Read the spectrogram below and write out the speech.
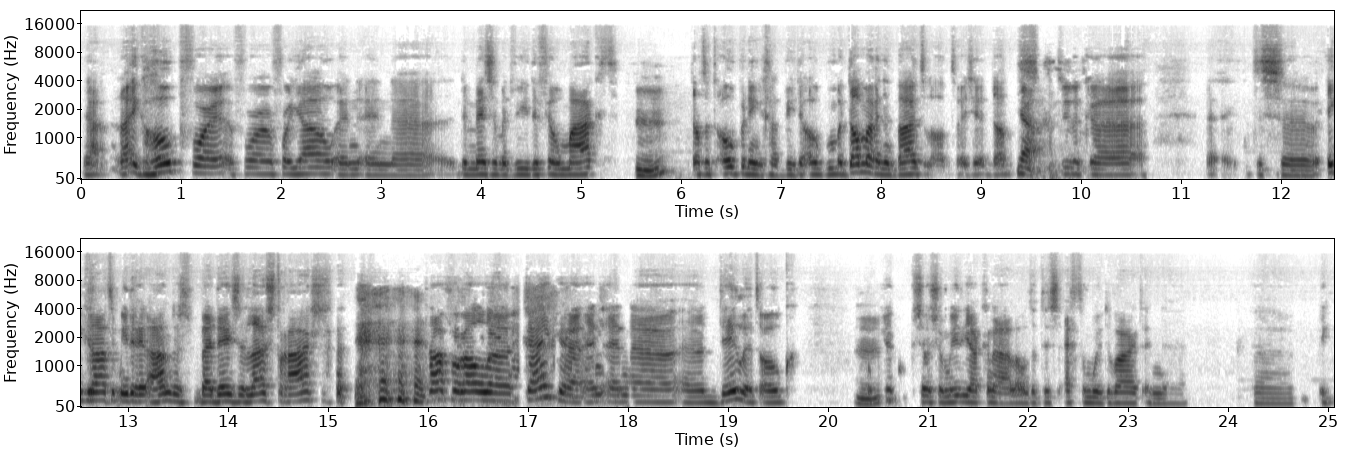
ja. Nou, ik hoop voor, voor, voor jou en, en eh, de mensen met wie je de film maakt, dat het opening gaat bieden. Ook, dan maar in het buitenland. Weet je, dat Ja. is natuurlijk. eh, eh, het is, ik raad het iedereen aan, dus bij deze luisteraars, ga vooral kijken en, en deel het ook Mhm. op je social media kanalen, want het is echt de moeite waard. En ik,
